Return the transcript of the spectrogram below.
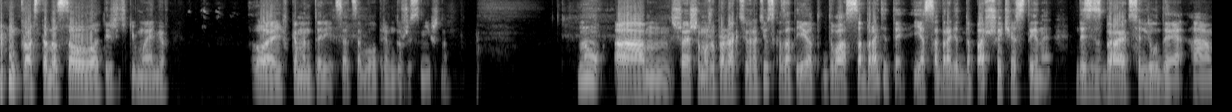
йому просто насовувало трішечки мемів. Ой, в коментарі. Це це було прям дуже смішно. Ну, а, що я ще можу про реакцію гравців сказати? Є от два сабреддіти. Є сабреддіт до першої частини, десь збираються люди, а,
